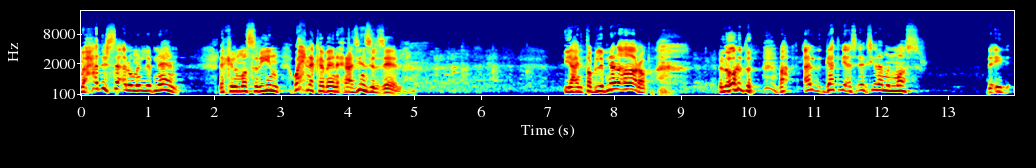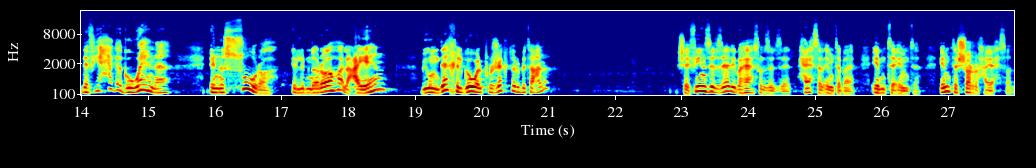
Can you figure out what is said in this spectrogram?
ما حدش سأله من لبنان. لكن المصريين وإحنا كمان إحنا عايزين زلزال. يعني طب لبنان أقرب. الأردن. قال جات لي أسئلة كثيره من مصر. ده إيه؟ ده في حاجة جوانا إن الصورة اللي بنراها العيان بيقوم داخل جوه البروجيكتور بتاعنا شايفين زلزال يبقى هيحصل زلزال. هيحصل إمتى بقى؟ إمتى إمتى؟ إمتى الشر هيحصل؟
